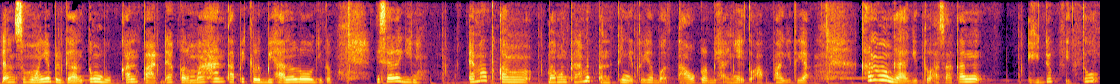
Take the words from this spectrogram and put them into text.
Dan semuanya bergantung bukan pada kelemahan tapi kelebihan lo gitu. Misalnya gini emang tukang bangun piramid penting gitu ya buat tahu kelebihannya itu apa gitu ya? Kan enggak gitu. Asalkan hidup itu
